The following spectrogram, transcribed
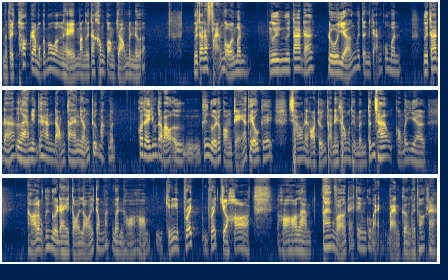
Mình phải thoát ra một cái mối quan hệ mà người ta không còn chọn mình nữa. Người ta đã phản bội mình người người ta đã đùa giỡn với tình cảm của mình. Người ta đã làm những cái hành động tàn nhẫn trước mặt mình. Có thể chúng ta bảo ừ cái người đó còn trẻ thì ok. Sau này họ trưởng thành hay không thì mình tính sao? Còn bây giờ, họ là một cái người đầy tội lỗi trong mắt mình. Họ họ kiểu như break break your heart. Họ họ làm tan vỡ trái tim của bạn. Bạn cần phải thoát ra.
